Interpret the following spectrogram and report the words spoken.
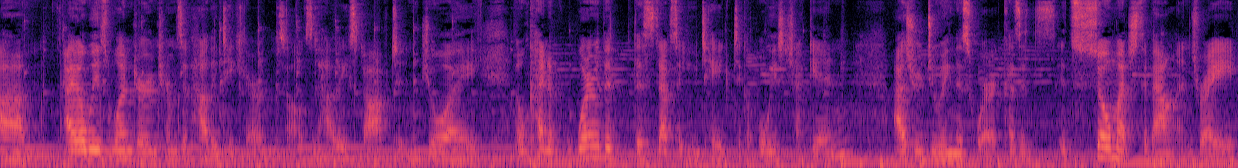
um, i always wonder in terms of how they take care of themselves and how they stop to enjoy and kind of what are the, the steps that you take to always check in as you're doing this work? Because it's it's so much to balance right?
